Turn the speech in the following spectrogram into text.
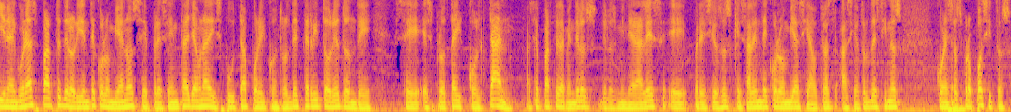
y en algunas partes del oriente colombiano se presenta ya una disputa por el control de territorios donde se explota el coltán. Hace parte también de los, de los minerales eh, preciosos que salen de Colombia hacia, otras, hacia otros destinos con esos propósitos.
